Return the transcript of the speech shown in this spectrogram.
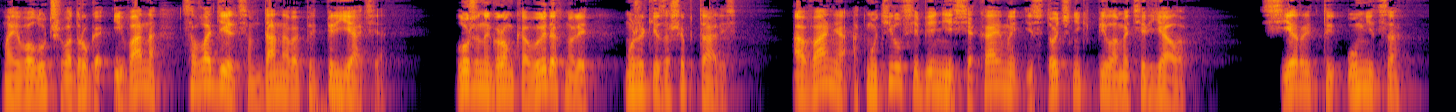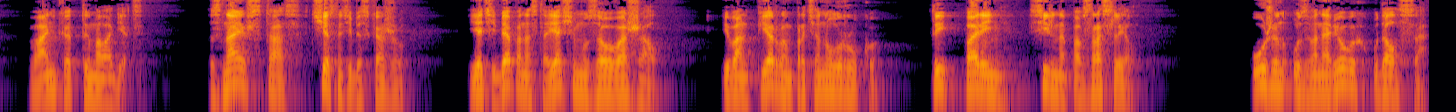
моего лучшего друга Ивана совладельцем данного предприятия. Лужины громко выдохнули, мужики зашептались. А Ваня отмутил себе неиссякаемый источник пиломатериалов. «Серый, ты умница. Ванька, ты молодец. Знаешь, Стас, честно тебе скажу – я тебя по-настоящему зауважал». Иван первым протянул руку. «Ты, парень, сильно повзрослел». Ужин у Звонаревых удался.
